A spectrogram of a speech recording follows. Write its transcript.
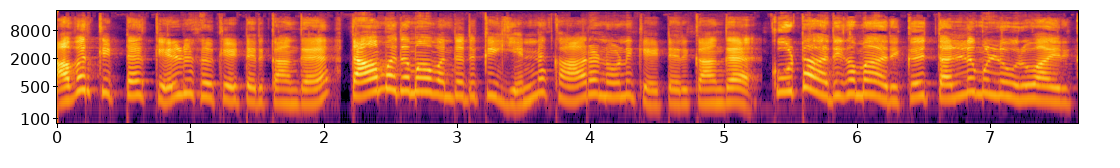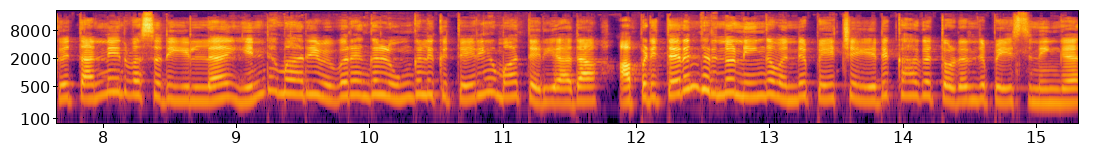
அவர்கிட்ட கேள்விகள் கேட்டு கேட்டிருக்காங்க. தாமதமா வந்ததுக்கு என்ன காரணம்னு கேட்டிருக்காங்க. கூட்டம் அதிகமா இருக்கு தள்ளுமுள்ளு உருவாயிருக்கு தண்ணீர் வசதி இல்ல இந்த மாதிரி விவரங்கள் உங்களுக்கு தெரியுமா தெரியாதா? அப்படி தெரிஞ்சிருந்தும் நீங்க வந்து பேச்சை எதுக்காக தொடர்ந்து பேசுனீங்க?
